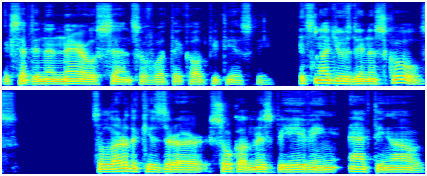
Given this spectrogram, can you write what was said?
except in a narrow sense of what they call PTSD. It's not used in the schools. So a lot of the kids that are so-called misbehaving, acting out,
